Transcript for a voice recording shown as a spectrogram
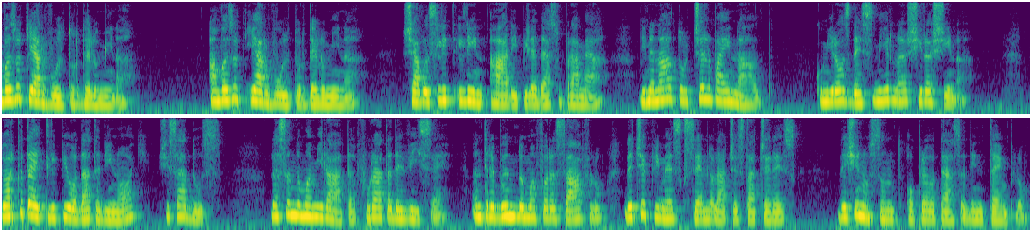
văzut iar vulturi de lumină. Am văzut iar vulturi de lumină și a văslit lin aripile deasupra mea, din înaltul cel mai înalt, cu miros de smirnă și rășină. Doar cât ai clipi odată din ochi și s-a dus, lăsându-mă mirată, furată de vise, întrebându-mă fără să aflu de ce primesc semnul acesta ceresc, deși nu sunt o preoteasă din templu.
